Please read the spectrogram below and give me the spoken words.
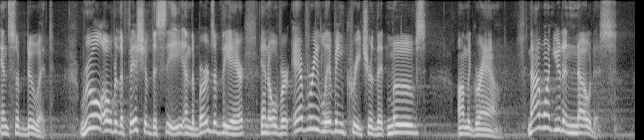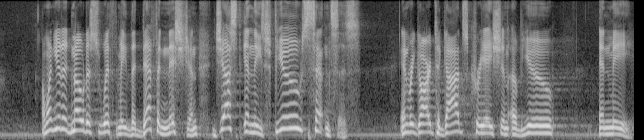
and subdue it. Rule over the fish of the sea and the birds of the air and over every living creature that moves on the ground. Now, I want you to notice. I want you to notice with me the definition just in these few sentences in regard to God's creation of you and me.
